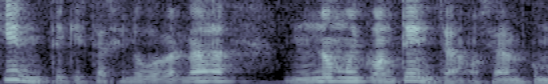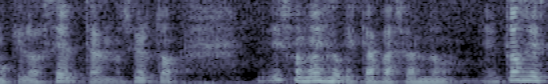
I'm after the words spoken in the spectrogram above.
gente que está siendo gobernada no muy contenta, o sea, como que lo aceptan, ¿no es cierto? Eso no es lo que está pasando. Entonces,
